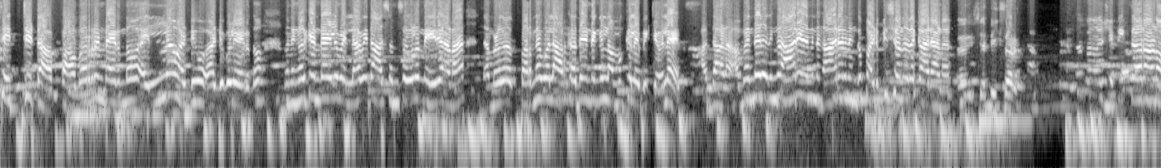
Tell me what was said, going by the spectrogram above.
സെറ്റ് ഇട്ടാ പവർ ഉണ്ടായിരുന്നു എല്ലാം അടി അടിപൊളിയായിരുന്നു. നിങ്ങൾക്ക് എന്തായാലും എല്ലാവിധ ആശംസകളും നേരാണ്. നമ്മൾ പറഞ്ഞ പോലെ അർഹത ഉണ്ടെങ്കിൽ നമുക്ക് ലഭിക്കും അല്ലെ? അതാണ്. അപ്പൊ എന്തായാലും നിങ്ങൾ ആരെയാണ് ആരാണ് നിങ്ങൾക്ക് പഠിപ്പിച്ചു തന്നതൊക്കെ ആരാണ്? ഷഫീഖ് സാർ ഷഫീഖ് സാറാണോ?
